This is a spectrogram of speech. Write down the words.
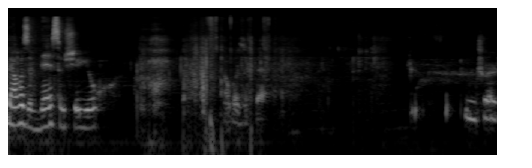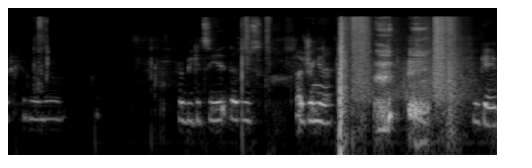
That was a this, I'll show you was it that? trash can right now. Hope you can see it. That was I was drinking it. okay.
